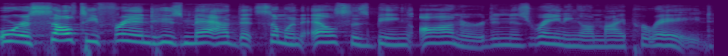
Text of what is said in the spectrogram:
or a salty friend who's mad that someone else is being honored and is raining on my parade.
